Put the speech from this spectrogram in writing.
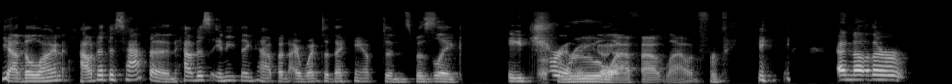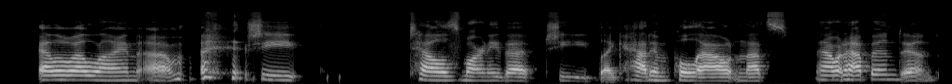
Yeah, the line, how did this happen? How does anything happen? I went to the Hamptons was like a true good. laugh out loud for me. another LOL line. Um, she tells Marnie that she like had him pull out and that's how it happened. And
